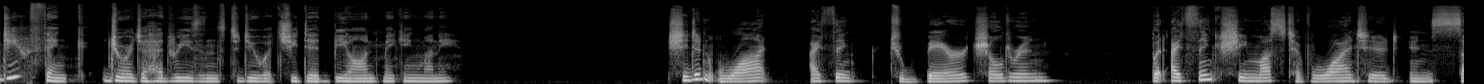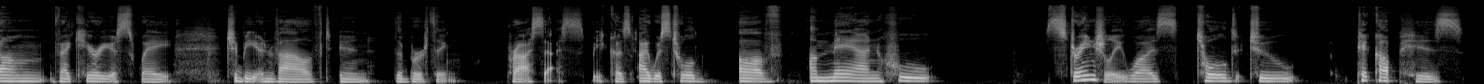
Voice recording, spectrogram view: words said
Do you think Georgia had reasons to do what she did beyond making money? She didn't want, I think, to bear children, but I think she must have wanted, in some vicarious way, to be involved in the birthing process because I was told of a man who strangely was told to pick up his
